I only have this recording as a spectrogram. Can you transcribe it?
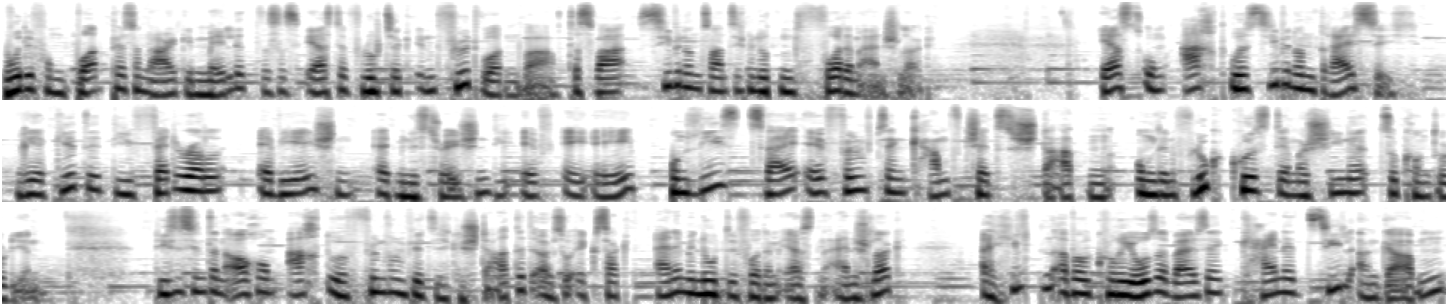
wurde vom Bordpersonal gemeldet, dass das erste Flugzeug entführt worden war. Das war 27 Minuten vor dem Einschlag. Erst um 8.37 Uhr reagierte die Federal Aviation Administration, die FAA, und ließ zwei F-15 Kampfjets starten, um den Flugkurs der Maschine zu kontrollieren. Diese sind dann auch um 8.45 Uhr gestartet, also exakt eine Minute vor dem ersten Einschlag, erhielten aber kurioserweise keine Zielangaben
